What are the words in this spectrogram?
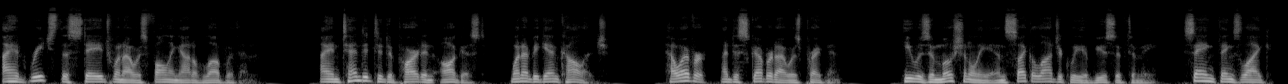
I had reached the stage when I was falling out of love with him. I intended to depart in August, when I began college. However, I discovered I was pregnant. He was emotionally and psychologically abusive to me, saying things like,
